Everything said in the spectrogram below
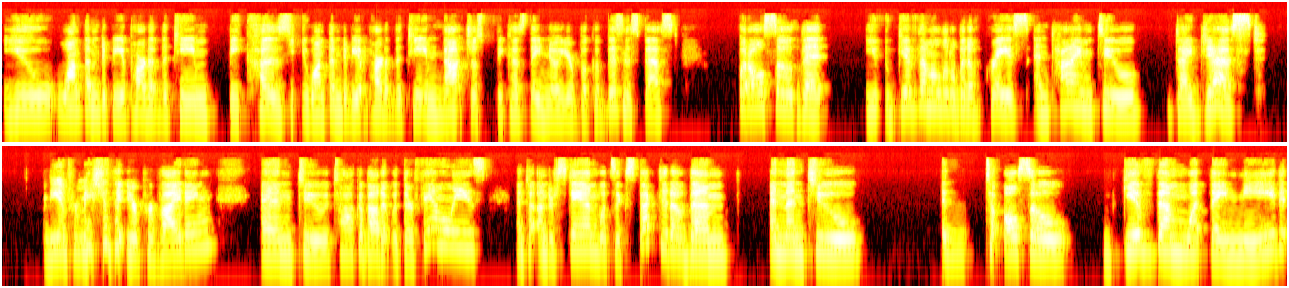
you want them to be a part of the team because you want them to be a part of the team not just because they know your book of business best but also that you give them a little bit of grace and time to digest the information that you're providing and to talk about it with their families and to understand what's expected of them and then to to also give them what they need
